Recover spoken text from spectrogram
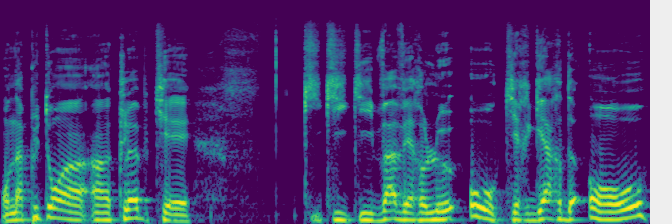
on a plutôt un, club qui est qui, qui, qui, va vers le haut, qui regarde en haut.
